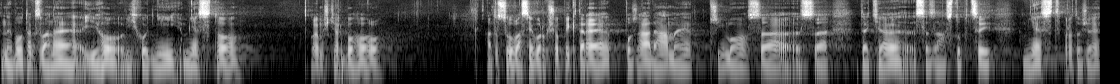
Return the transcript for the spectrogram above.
nebo takzvané jeho východní město kolem Štěrbohol. A to jsou vlastně workshopy, které pořádáme přímo s, s, teď se zástupci měst, protože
